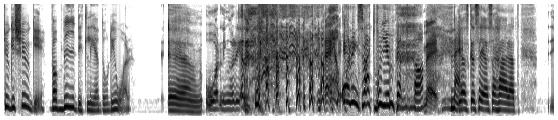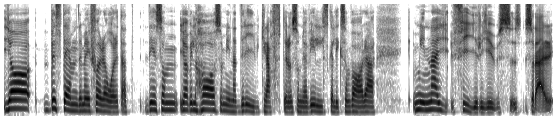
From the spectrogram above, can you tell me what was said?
2020, vad blir ditt ledord i år? Eh, ordning och reda. Nej. Ordning svart på gymmet. Ja. Nej. Nej. jag ska säga så här att jag bestämde mig förra året att det som jag vill ha som mina drivkrafter och som jag vill ska liksom vara mina fyrljus sådär.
